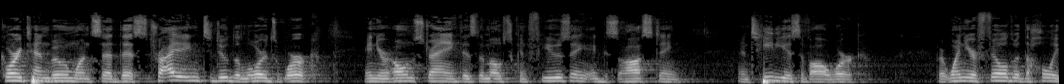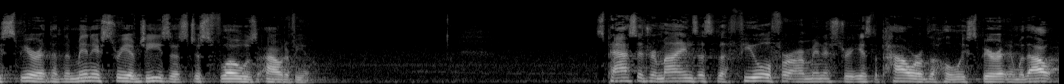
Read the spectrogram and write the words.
Corrie Ten Boom once said this Trying to do the Lord's work in your own strength is the most confusing, exhausting, and tedious of all work. But when you're filled with the Holy Spirit, then the ministry of Jesus just flows out of you. This passage reminds us the fuel for our ministry is the power of the Holy Spirit, and without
